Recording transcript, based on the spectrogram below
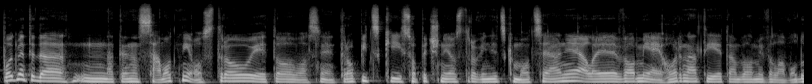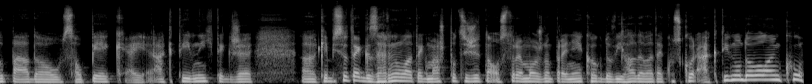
Poďme teda na ten samotný ostrov. Je to vlastne tropický sopečný ostrov v Indickom oceáne, ale je veľmi aj hornatý, je tam veľmi veľa vodopádov, sopiek, aj aktívnych, takže e, keby sa tak zhrnula, tak máš pocit, že ten ostrov je možno pre niekoho, kto vyhľadáva takú skôr aktívnu dovolenku,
